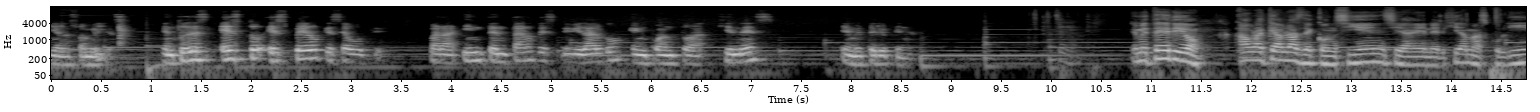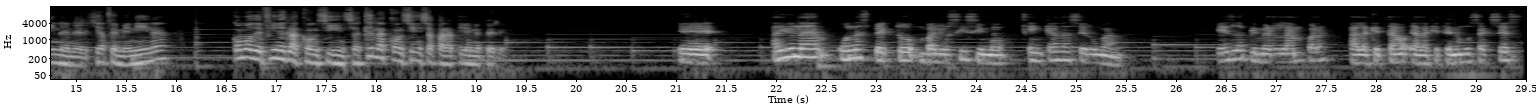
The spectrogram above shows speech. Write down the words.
y en las familias. Entonces, esto espero que sea útil para intentar describir algo en cuanto a quién es Emeterio Pineda. Emeterio, ahora que hablas de conciencia, energía masculina, energía femenina, ¿cómo defines la conciencia? ¿Qué es la conciencia para ti, Emeterio? Eh, hay una, un aspecto valiosísimo en cada ser humano. Es la primera lámpara a la, que a la que tenemos acceso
